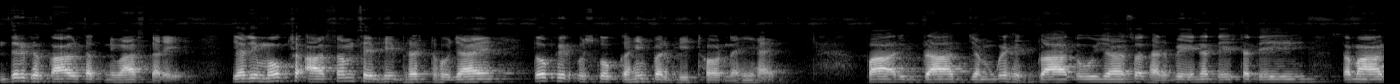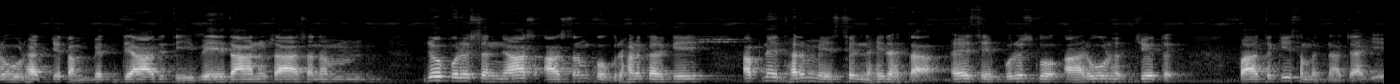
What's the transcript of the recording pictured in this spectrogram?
दीर्घ काल तक निवास करे। यदि मोक्ष आश्रम से भी भ्रष्ट हो जाए तो फिर उसको कहीं पर भी ठौर नहीं है। पारिव्राज्यम गृहीत्वा तो यह स्वधर्मेन तिष्ठति तमारूढ़च्युतम विद्यादिति वेदानुशासनम। जो पुरुष संन्यास आश्रम को ग्रहण करके अपने धर्म में स्थिर नहीं रहता, ऐसे पुरुष को आरूढ़ च्युत पातकी समझना चाहिए,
